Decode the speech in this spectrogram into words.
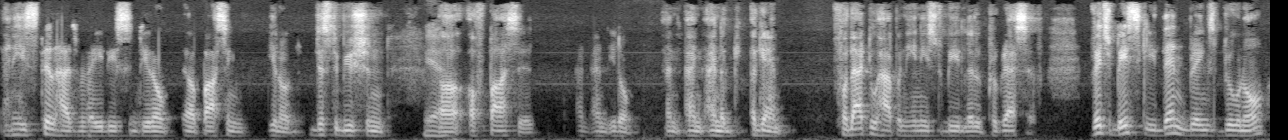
and he still has very decent, you know, uh, passing, you know, distribution yeah. uh, of passes, and and you know, and and and again, for that to happen, he needs to be a little progressive, which basically then brings Bruno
